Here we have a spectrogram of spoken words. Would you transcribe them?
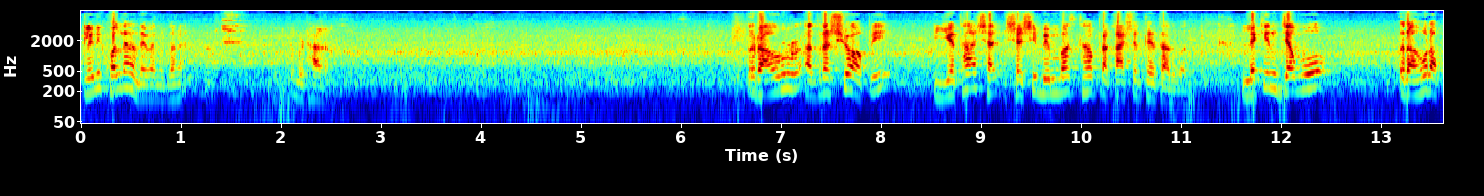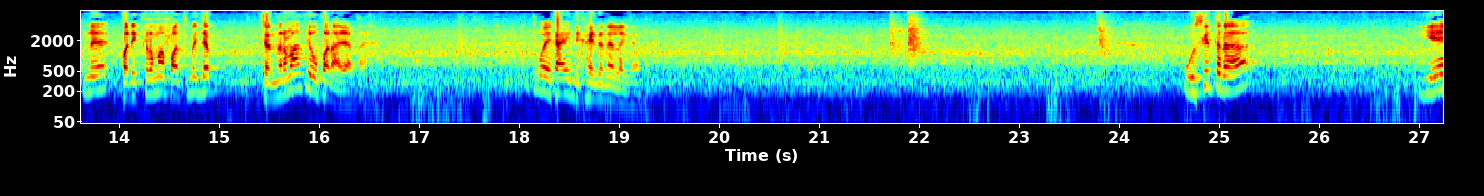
क्लिनिक खोल देना देवेंद्र उधर तो बिठा देना तो राहुर अदृश्यो अपनी यथा शशिबिंबस्थ प्रकाशित है तद्वत। लेकिन जब वो राहुल अपने परिक्रमा पथ में जब चंद्रमा के ऊपर आ जाता है तो वो एकाएक दिखाई देने लग जाता है। उसी तरह ये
